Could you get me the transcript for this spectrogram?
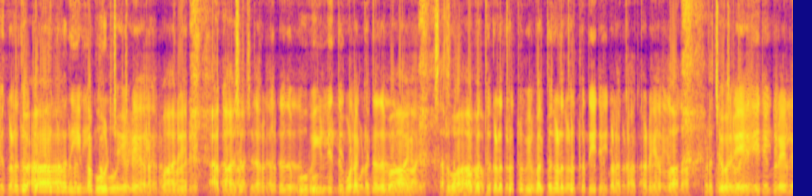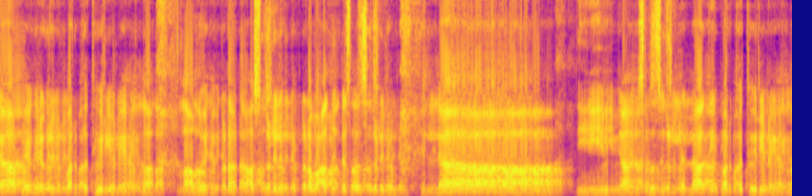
ഞങ്ങളുടെ ദുആകളെ നീ കബൂൽ ചെയ്യണേ റഹ്മാനെ. ആകാശത്തിൽ ഇറങ്ങുന്നതും ഭൂമിയിൽ നിന്ന് മുളയ്ക്കുന്നതുമായ സർവാപത്തുകളെ തൊട്ട് വിപത്തുകളെ തൊട്ട് നീ ഞങ്ങളെ കാക്കണേ അല്ല. പടച്ചവനെ നീ ഞങ്ങളെ എല്ലാ മേഖലകളിലും വർക്ക തീരിയണേ അല്ല. അള്ളാഹു ഞങ്ങളുടെ ക്ലാസ്സുകളിലും ഞങ്ങളുടെ വാദിന്റെ സദസ്സുകളിലും എല്ലാ നീ വിജ്ഞാന സദസ്സുകളിലെല്ലാം നീ വർക്ക തീരിയണേ അല്ല.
